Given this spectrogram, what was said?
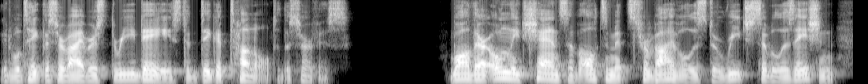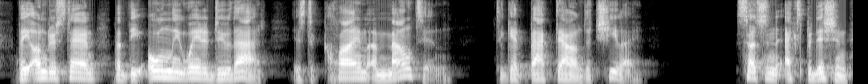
It will take the survivors three days to dig a tunnel to the surface. While their only chance of ultimate survival is to reach civilization, they understand that the only way to do that is to climb a mountain to get back down to Chile. Such an expedition,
